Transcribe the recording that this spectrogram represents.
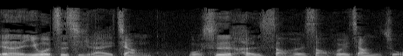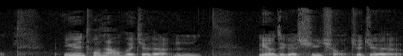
呃以我自己来讲。我是很少很少会这样子做，因为通常会觉得嗯没有这个需求，就觉得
